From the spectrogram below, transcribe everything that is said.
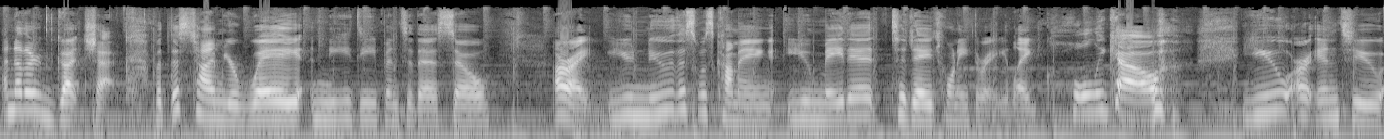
another gut check, but this time you're way knee deep into this. So, all right, you knew this was coming. You made it to day 23. Like, holy cow. You are into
